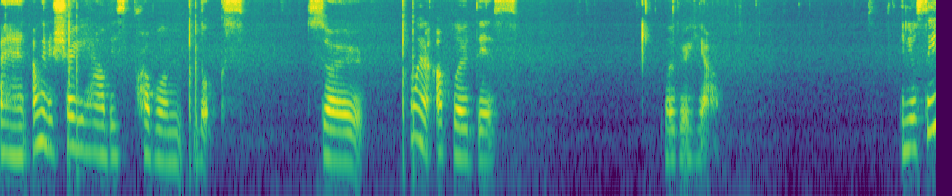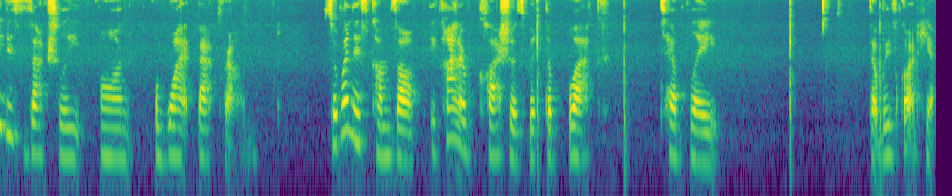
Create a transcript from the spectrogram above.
and I'm going to show you how this problem looks. So I'm going to upload this logo here. And you'll see this is actually on a white background. So when this comes up, it kind of clashes with the black template that we've got here.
